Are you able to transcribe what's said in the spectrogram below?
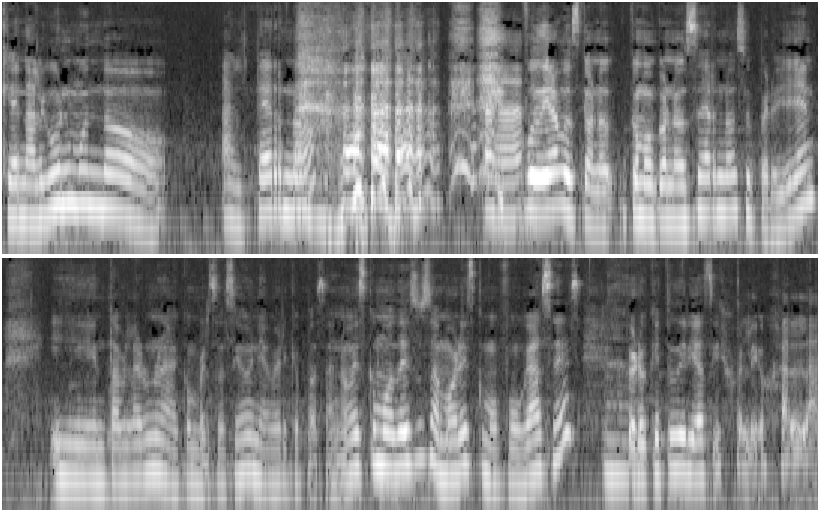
que en algún mundo alterno pudiéramos cono- como conocernos súper bien y entablar una conversación y a ver qué pasa, ¿no? Es como de esos amores como fugaces, pero que tú dirías, híjole, ojalá,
